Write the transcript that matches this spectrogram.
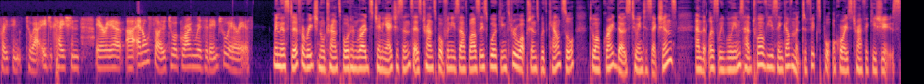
precincts, to our education area, uh, and also to a growing residential area. Minister for Regional Transport and Roads Jenny Aitchison says Transport for New South Wales is working through options with Council to upgrade those two intersections and that Leslie Williams had 12 years in government to fix Port Macquarie's traffic issues.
